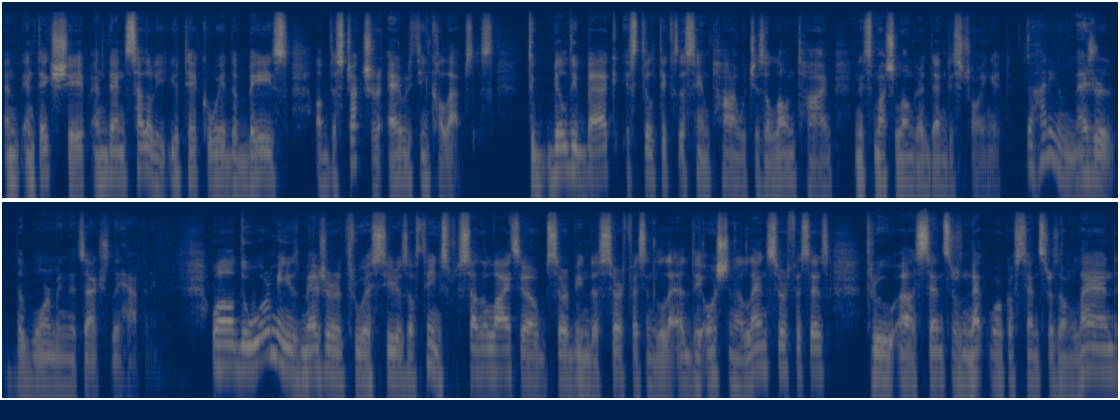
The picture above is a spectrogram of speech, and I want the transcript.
and, and take shape, and then suddenly you take away the base of the structure, everything collapses. To build it back, it still takes the same time, which is a long time, and it's much longer than destroying it. So, how do you measure the warming that's actually happening? Well, the warming is measured through a series of things. Satellites are observing the surface and the ocean and land surfaces, through a sensors network of sensors on land,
